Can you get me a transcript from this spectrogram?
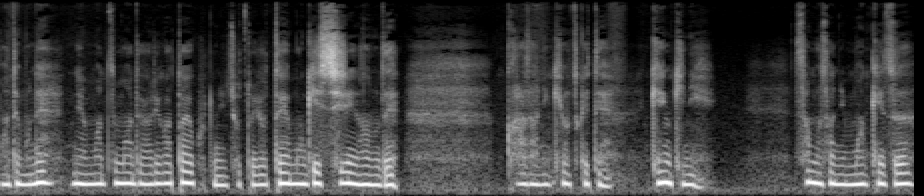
まあでもね年末までありがたいことにちょっと予定もぎっしりなので体に気をつけて元気に寒さに負けず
